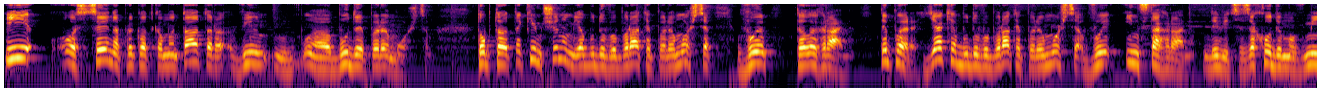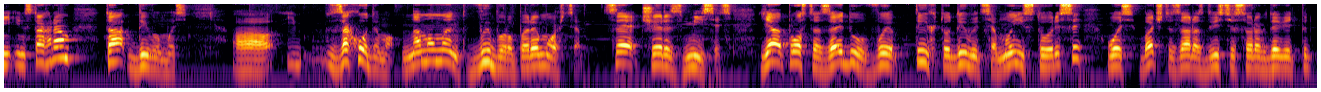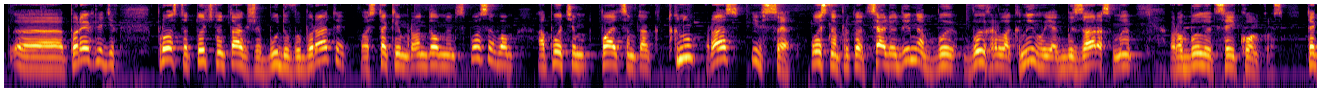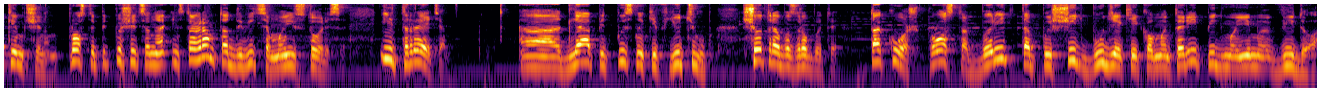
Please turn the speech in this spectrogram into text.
І ось цей, наприклад, коментатор він е, буде переможцем. Тобто, таким чином я буду вибирати переможця в Телеграмі. Тепер, як я буду вибирати переможця в інстаграмі? Дивіться, заходимо в мій інстаграм та дивимось. Заходимо на момент вибору переможця. Це через місяць. Я просто зайду в тих, хто дивиться мої сторіси. Ось, бачите, зараз 249 під, е, переглядів. Просто точно так же буду вибирати ось таким рандомним способом, а потім пальцем так ткну, раз і все. Ось, наприклад, ця людина би виграла книгу, якби зараз ми робили цей конкурс. Таким чином, просто підпишіться на інстаграм та дивіться мої сторіси. І третє. Е, Для підписників YouTube. Що треба зробити? Також просто беріть та пишіть будь-які коментарі під моїми відео.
